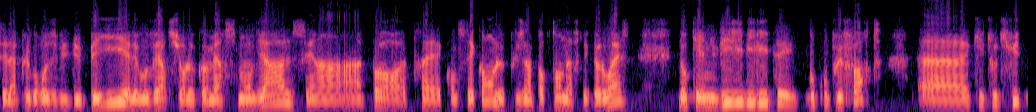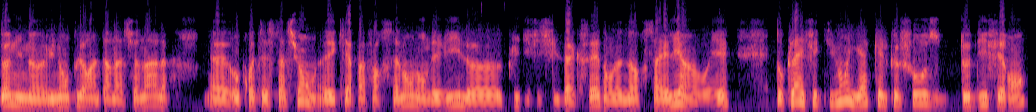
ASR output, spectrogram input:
c'est la plus grosse ville du pays, elle est ouverte sur le commerce mondial, c'est un, port très conséquent, le plus important d'Afrique de l'Ouest, donc il y a une visibilité beaucoup plus forte euh, qui tout de suite donne une, une ampleur internationale euh, aux protestations et qu'il n'y a pas forcément dans des villes euh, plus difficiles d'accès dans le nord sahélien, vous voyez. Donc là, effectivement, il y a quelque chose de différent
